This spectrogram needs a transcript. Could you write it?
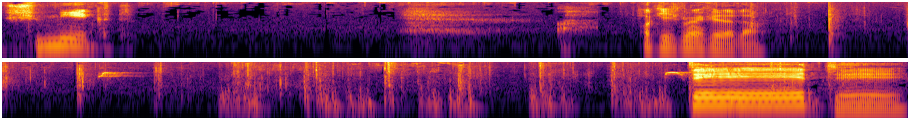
Schmeckt. Okay, ich bin gleich wieder da. De, de.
